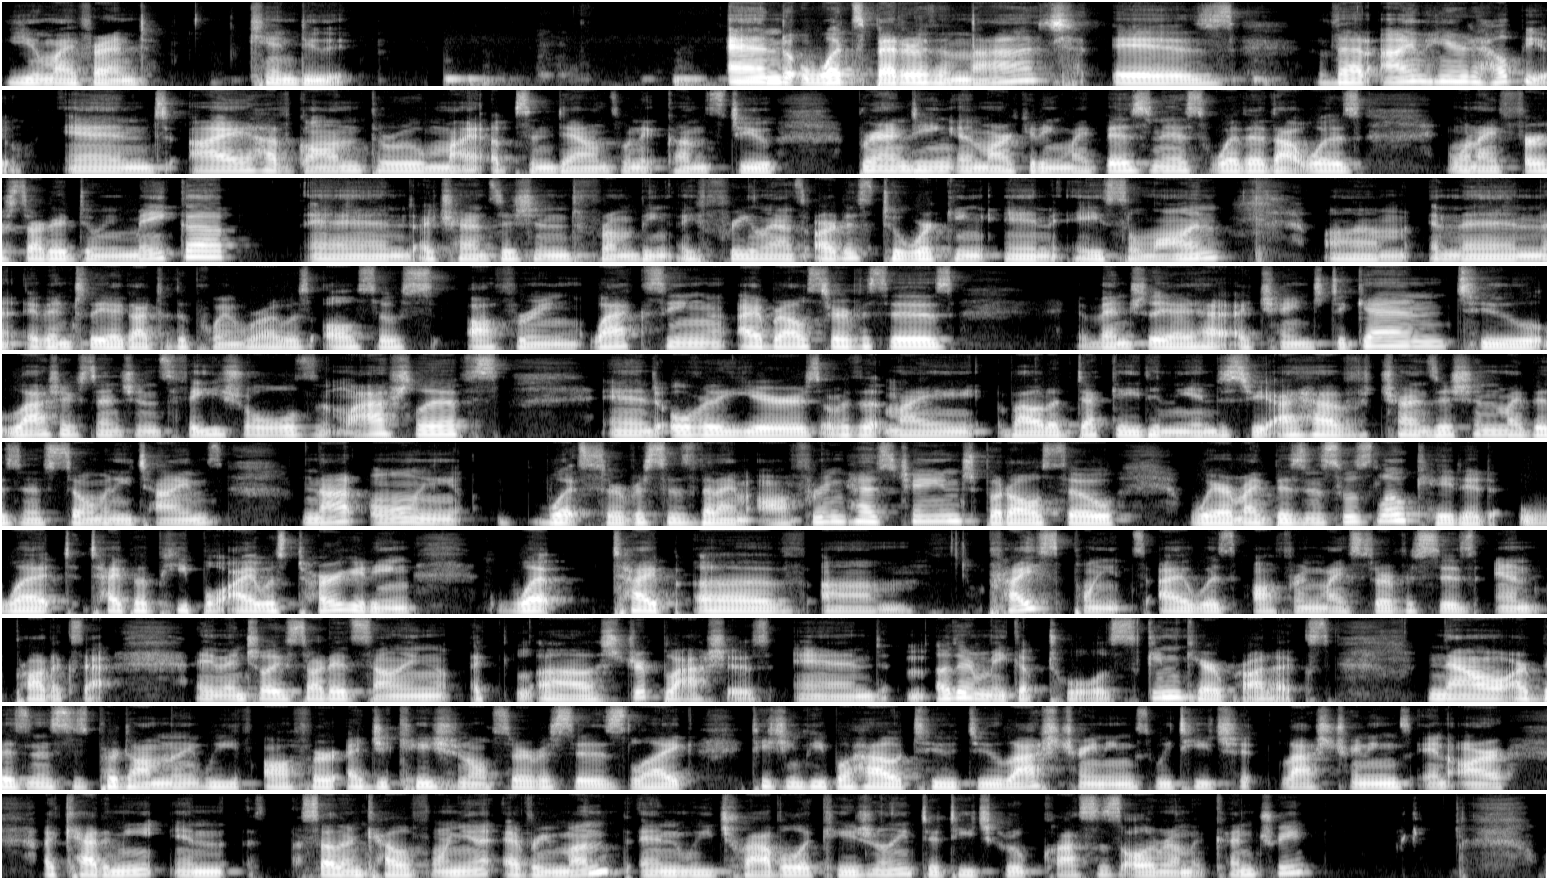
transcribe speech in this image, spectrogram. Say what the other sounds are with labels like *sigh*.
you, my friend, can do it. And what's better than that is that I'm here to help you. And I have gone through my ups and downs when it comes to branding and marketing my business, whether that was when I first started doing makeup and I transitioned from being a freelance artist to working in a salon. Um, and then eventually I got to the point where I was also offering waxing eyebrow services. Eventually I I changed again to lash extensions, facials, and lash lifts. And over the years, over the, my about a decade in the industry, I have transitioned my business so many times. Not only what services that I'm offering has changed, but also where my business was located, what type of people I was targeting, what type of um, price points I was offering my services and products at. I eventually started selling uh, strip lashes and other makeup tools, skincare products. Now, our business is predominantly we offer educational services like teaching people how to do lash trainings. We teach lash trainings in our academy in Southern California every month, and we travel occasionally to teach group classes all around the country.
